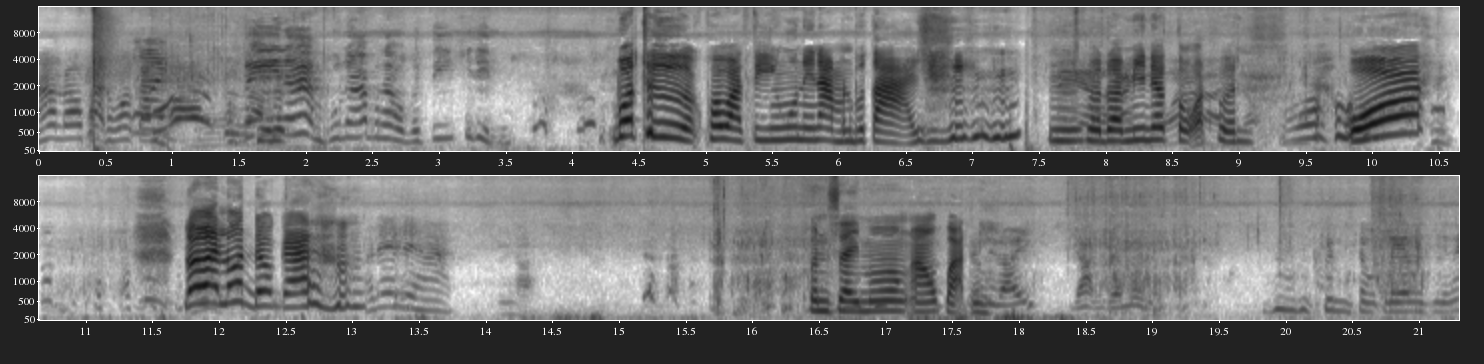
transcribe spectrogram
อ้าวน้องผัดหัวกันตีน้ำผู้น้าผู้เฒ่าไปตีขี้ดิน บ่ถือเพราะว่าตีงูในน้ำมันบ่ตายอืมเพิ่นว่ามีแนวตอดเพิ่นโอ้ยแล้วว่ารถเดียวกันอันนี้เลยฮะเพิ่นใส่มองเอาปัดนี่ ไรย่างกันเลยขึ้นตกแล้วเลยไหม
